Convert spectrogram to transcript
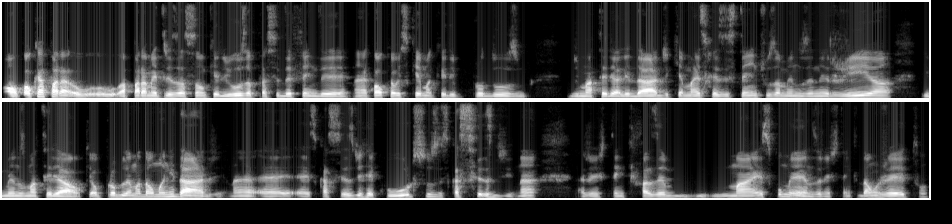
Bom, qual é a, para, a parametrização que ele usa para se defender? Né? Qual é o esquema que ele produz de materialidade que é mais resistente, usa menos energia e menos material, que é o problema da humanidade, né? É, é escassez de recursos, escassez de, né? A gente tem que fazer mais com menos, a gente tem que dar um jeito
